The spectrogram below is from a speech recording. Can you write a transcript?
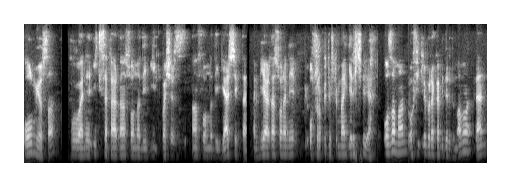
olmuyorsa bu hani ilk seferden sonra değil, ilk başarısızlıktan sonra değil gerçekten. Hani bir yerden sonra hani bir oturup bir düşünmen gerekir ya. O zaman o fikri bırakabilirdim ama ben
